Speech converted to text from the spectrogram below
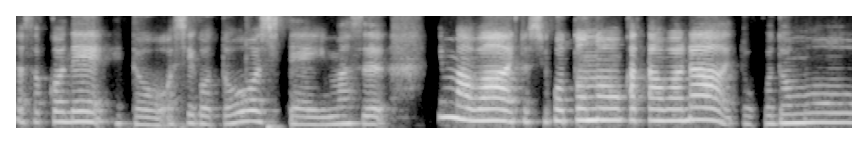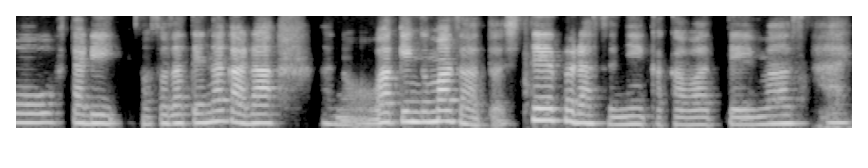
えっとそこで、えっとお仕事をしています。今は、えっと仕事の傍ら、えっと子供を2人育てながらあの、ワーキングマザーとしてプラスに関わっています。はい、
